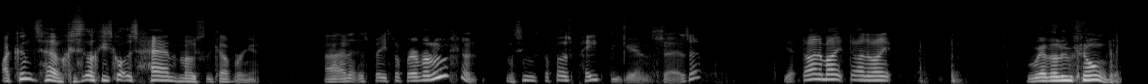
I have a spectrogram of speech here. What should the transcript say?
I couldn't tell because look, he's got his hand mostly covering it. Uh, and it is based off Revolution. I think it's the first pay-per-view game set, is it? Yeah, Dynamite, Dynamite, Revolution.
